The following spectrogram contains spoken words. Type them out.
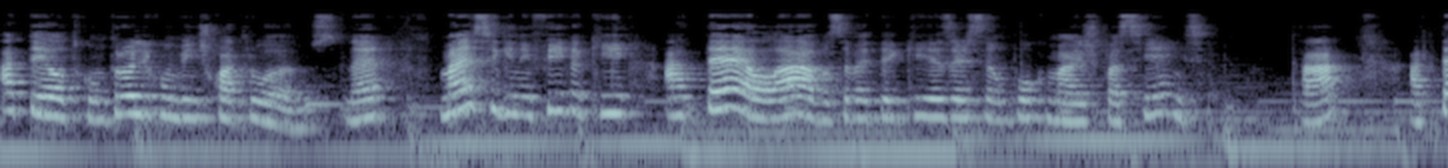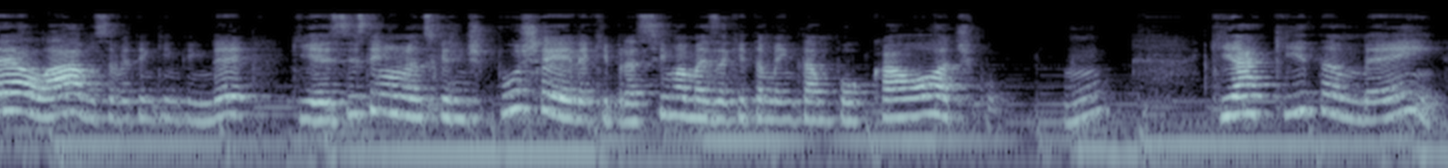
a ter autocontrole com 24 anos, né? Mas significa que até lá você vai ter que exercer um pouco mais de paciência, tá? Até lá você vai ter que entender que existem momentos que a gente puxa ele aqui para cima, mas aqui também tá um pouco caótico. Hum? Que aqui também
